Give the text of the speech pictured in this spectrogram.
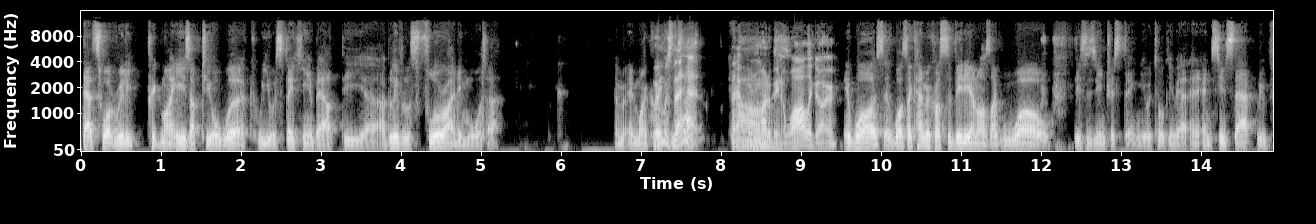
that's what really pricked my ears up to your work where you were speaking about the, uh, I believe it was fluoride in water. Am, am I correct? When was that? That? That one might have been a while ago. It was. It was. I came across the video and I was like, "Whoa, this is interesting." You were talking about, and, and since that, we've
